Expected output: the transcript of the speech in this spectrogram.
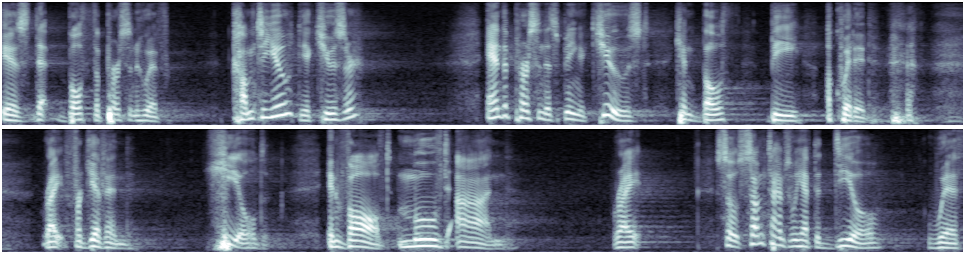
is that both the person who have come to you, the accuser, and the person that's being accused can both be acquitted, right? Forgiven, healed, involved, moved on, right? So sometimes we have to deal with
